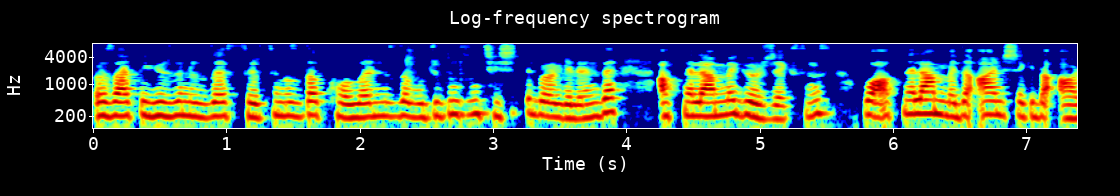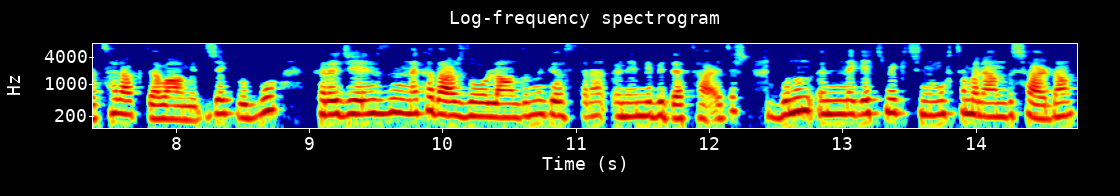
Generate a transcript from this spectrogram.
Özellikle yüzünüzde, sırtınızda, kollarınızda, vücudunuzun çeşitli bölgelerinde aknelenme göreceksiniz. Bu aknelenme de aynı şekilde artarak devam edecek ve bu karaciğerinizin ne kadar zorlandığını gösteren önemli bir detaydır. Bunun önüne geçmek için muhtemelen dışarıdan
